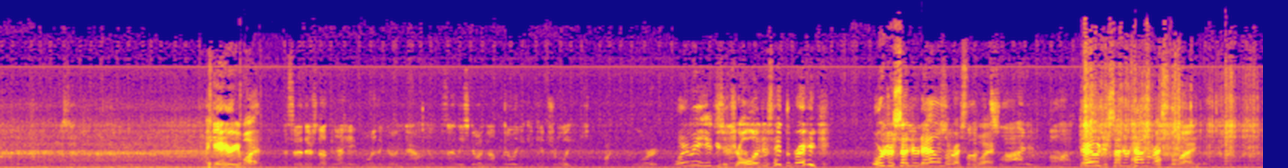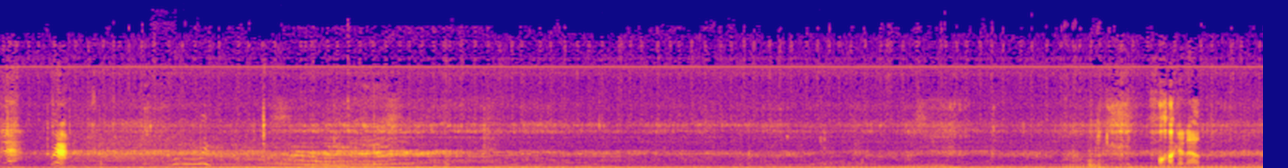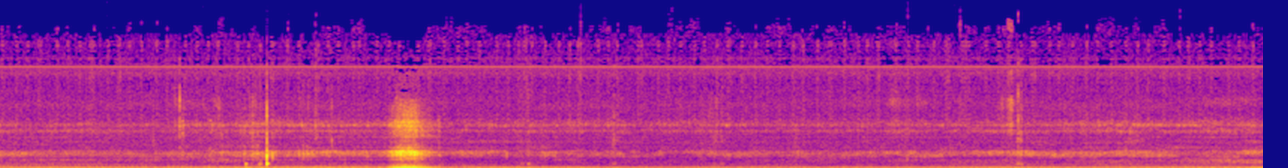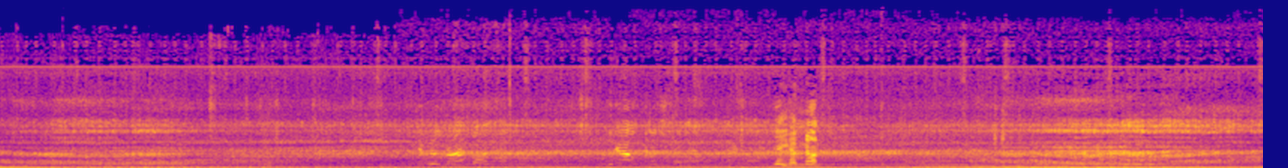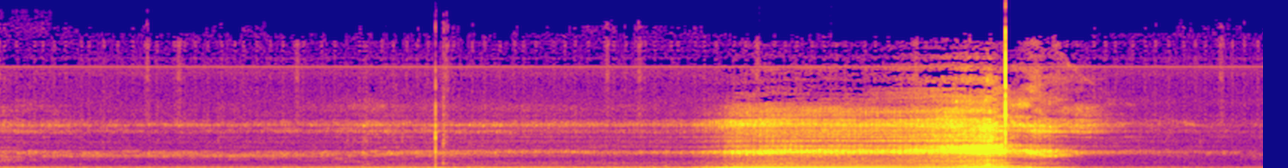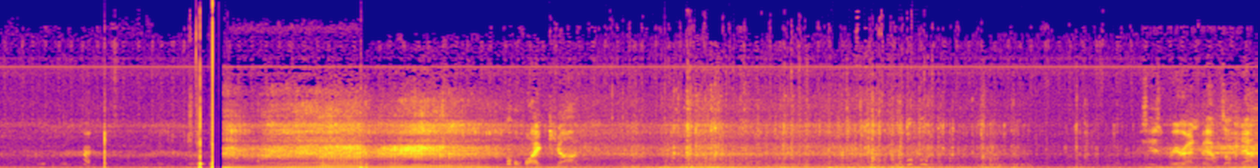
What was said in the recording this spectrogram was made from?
I can't hear you. What? I said there's nothing I hate more than going downhill. Because at least going uphill, you can control it. You just fucking floor it. What do you mean? You can control it. Just hit the brake, or just send her down the rest of the way. Slide and fuck. Dude, just send her down the rest of the way. Yeah. Yeah. Hell. Yeah, you have none. Oh my god. You see his rear end bounce up and down?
